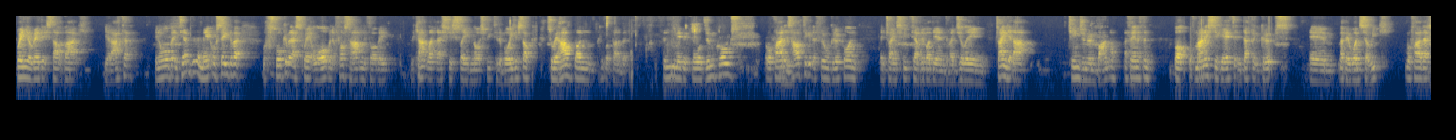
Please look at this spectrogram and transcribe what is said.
When you're ready to start back, you're at it. You know, but in terms of the mental side of it, we've spoken about this quite a lot. When it first happened, we thought, right, we can't let this just slide and not speak to the boys and stuff. So we have done, I think we've done about three, maybe four Zoom calls we've had. It's hard to get the full group on and try and speak to everybody individually and try and get that changing room banter, if anything. But we've managed to get it in different groups, um, maybe once a week. We've had it.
